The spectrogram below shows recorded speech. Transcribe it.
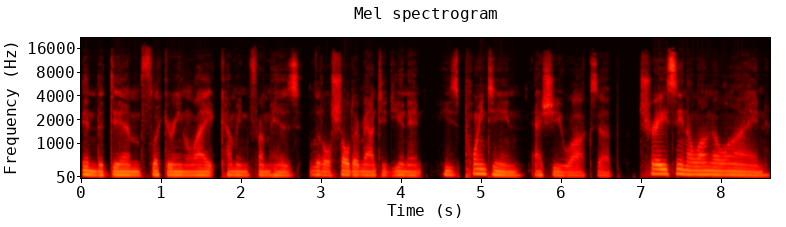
in the dim flickering light coming from his little shoulder mounted unit he's pointing as she walks up tracing along a line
